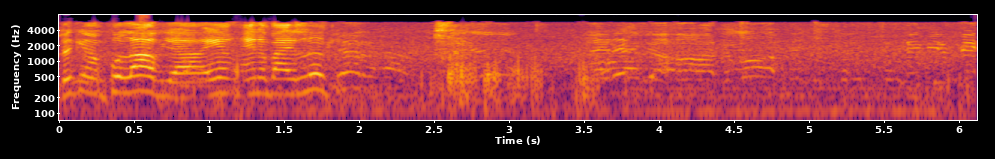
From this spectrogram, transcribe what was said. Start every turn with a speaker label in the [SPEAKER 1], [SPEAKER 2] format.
[SPEAKER 1] Look at him pull off, y'all. Ain't, ain't nobody looking.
